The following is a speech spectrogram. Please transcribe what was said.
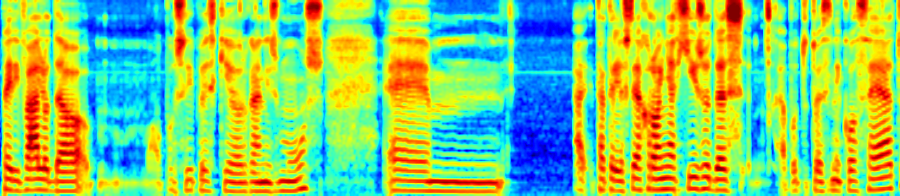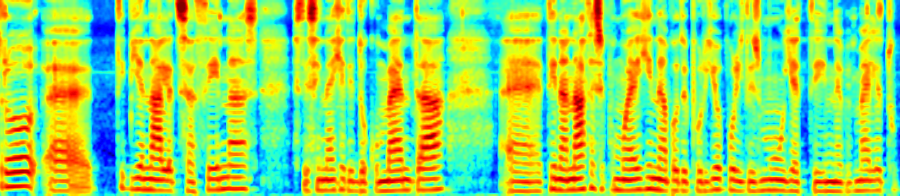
περιβάλλοντα όπως είπες, και οργανισμούς. τα τελευταία χρόνια αρχίζοντας από το, Εθνικό Θέατρο, ε, την Πιενάλε της Αθήνας, στη συνέχεια την Ντοκουμέντα, ε, την ανάθεση που μου έγινε από το Υπουργείο Πολιτισμού για την επιμέλεια του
